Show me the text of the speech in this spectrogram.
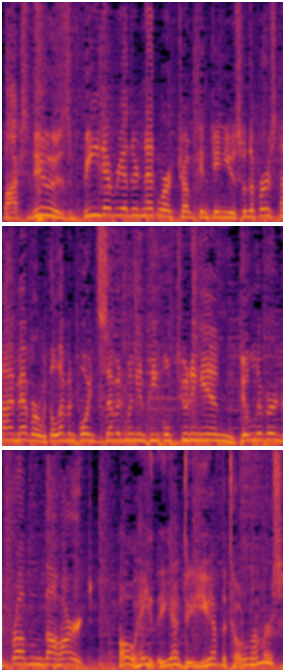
Fox News beat every other network. Trump continues for the first time ever with 11.7 million people tuning in, delivered from the heart. Oh, hey, yeah. Do you have the total numbers?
